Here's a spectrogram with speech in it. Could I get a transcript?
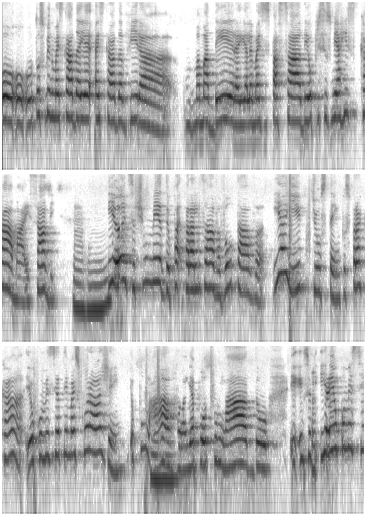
ou estou subindo uma escada e a escada vira uma madeira e ela é mais espaçada e eu preciso me arriscar mais, sabe? Uhum. E antes eu tinha um medo, eu paralisava, voltava. E aí, de uns tempos para cá, eu comecei a ter mais coragem. Eu pulava, uhum. ia para outro lado. E, e, aí eu comecei,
